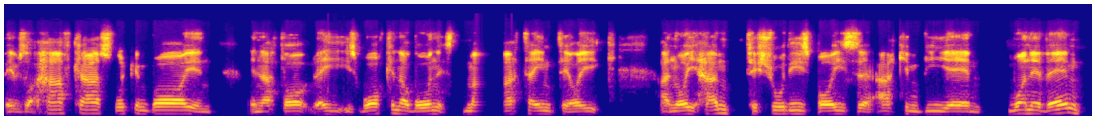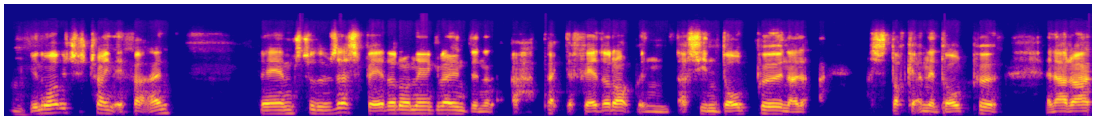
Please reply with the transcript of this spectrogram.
he was like a half caste looking boy, and and I thought, right, he's walking alone. It's my, my time to like annoy him to show these boys that I can be um, one of them. Mhm. You know, I was just trying to fit in. Um, so there was this feather on the ground, and I picked the feather up, and I seen dog poo, and I, I stuck it in the dog poo, and I ran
